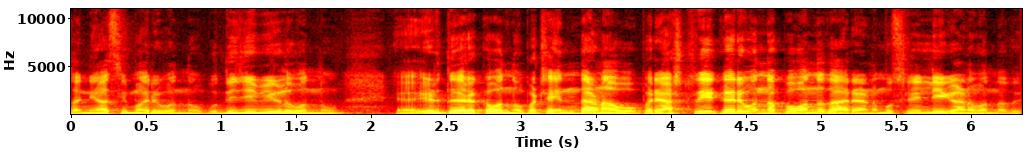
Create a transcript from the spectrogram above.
സന്യാസിമാർ വന്നു ബുദ്ധിജീവികൾ വന്നു എഴുത്തുകാരൊക്കെ വന്നു. പക്ഷേ എന്താണാവോ ഇപ്പോൾ രാഷ്ട്രീയക്കാർ വന്നപ്പോൾ വന്നത് ആരാണ് മുസ്ലിം ലീഗാണ് വന്നത്.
